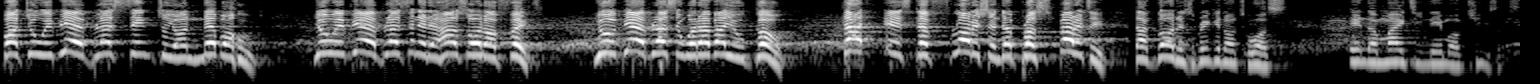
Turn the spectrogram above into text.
but you will be a blessing to your neighborhood. You will be a blessing in the household of faith. You will be a blessing wherever you go. That is the flourishing, the prosperity that God is bringing unto us in the mighty name of Jesus.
